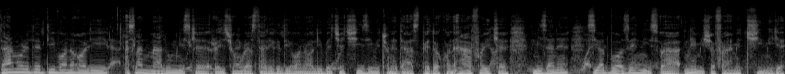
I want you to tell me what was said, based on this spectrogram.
در مورد دیوان عالی اصلا معلوم نیست که رئیس جمهور از طریق دیوان عالی به چه چیزی می‌تونه دست پیدا کنه. حرفایی که می‌زنه زیاد واضح نیست و نمیشه فهمید چی میگه.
